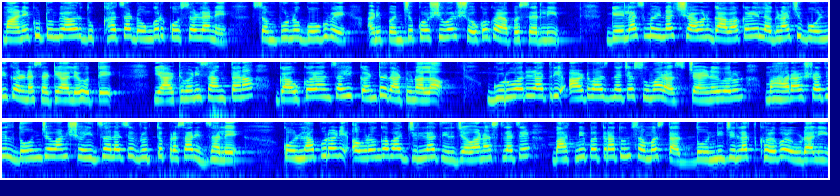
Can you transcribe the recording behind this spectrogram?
माने कुटुंबियावर दुःखाचा डोंगर कोसळल्याने संपूर्ण गोगवे आणि पंचक्रोशीवर शोककळा पसरली. गेल्याच महिन्यात श्रावण गावाकडे लग्नाची बोलणी करण्यासाठी आले होते. या आठवणी सांगताना गावकऱ्यांचाही कंठ दाटून आला. गुरुवारी रात्री आठ वाजण्याच्या सुमारास चॅनलवरून महाराष्ट्रातील दोन जवान जवान शहीद झाल्याचे वृत्त प्रसारित झाले. कोल्हापूर आणि औरंगाबाद जिल्ह्यातील जवान असल्याचे बातमीपत्रातून समजतात दोन्ही जिल्ह्यात खळबळ उडाली.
